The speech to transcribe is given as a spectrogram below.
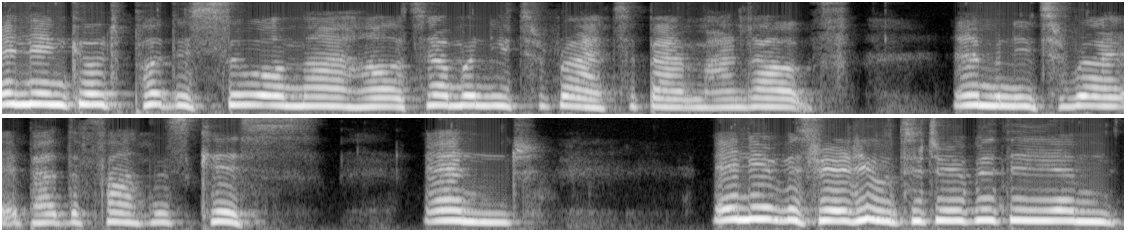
and then God put this thought on my heart I want you to write about my love. I want you to write about the Father's kiss. And and it was really all to do with the um,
